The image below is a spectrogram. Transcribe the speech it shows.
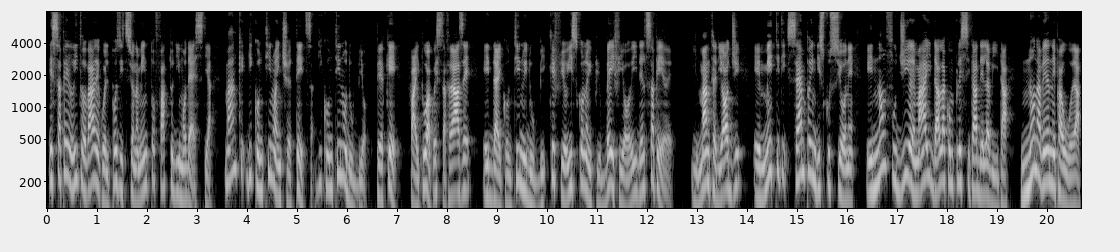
e saper ritrovare quel posizionamento fatto di modestia, ma anche di continua incertezza, di continuo dubbio, perché fai tua questa frase e dai continui dubbi che fioriscono i più bei fiori del sapere. Il mantra di oggi è mettiti sempre in discussione e non fuggire mai dalla complessità della vita, non averne paura,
